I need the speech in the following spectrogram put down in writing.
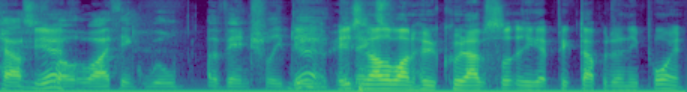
a- Lofthouse as well, who I think will eventually be. Yeah, he's another one who could absolutely get picked up at any point.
